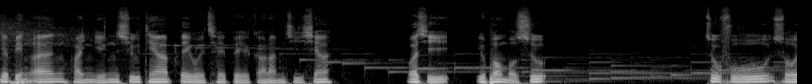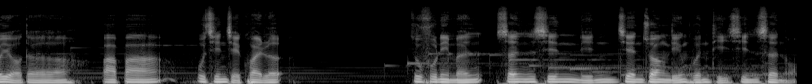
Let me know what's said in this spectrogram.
家平安，欢迎收听八月七八迦南之声。我是尤鹏牧师，祝福所有的爸爸父亲节快乐，祝福你们身心灵健壮，灵魂体兴盛哦。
